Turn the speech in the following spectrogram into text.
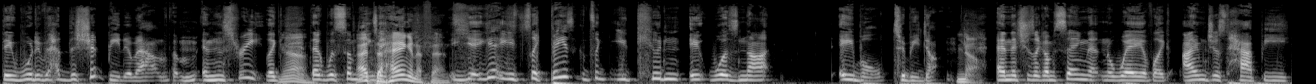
they would have had the shit beat out of them in the street. Like Yeah. that was something. That's a hanging offense. Yeah, yeah. It's like basic. It's like you couldn't. It was not able to be done. No. And then she's like, I'm saying that in a way of like, I'm just happy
